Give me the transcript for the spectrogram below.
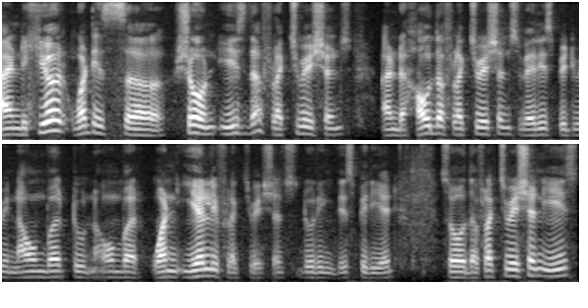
And here what is uh, shown is the fluctuations and how the fluctuations varies between November to November 1 yearly fluctuations during this period. So, the fluctuation is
